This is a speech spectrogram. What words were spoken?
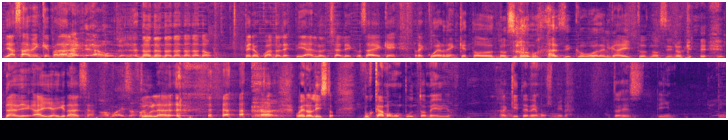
ya saben que para... De la jungla. No, no, no, no, no, no, no. Pero cuando les pidan los chalecos, ¿sabe qué? Recuerden que todos no somos así como delgaditos, ¿no? Sino que también ahí hay grasa. Nos vamos a desafar. Tula. Ah, bueno, listo. Buscamos un punto medio. Aquí tenemos, mira. Entonces, tin, tin.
